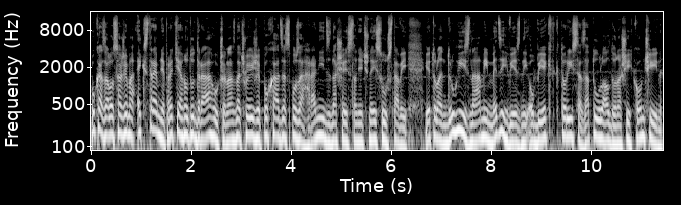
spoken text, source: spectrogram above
Ukázalo sa, že má extrémne pretiahnutú dráhu, čo naznačuje, že pochádza spoza hraníc našej slnečnej sústavy. Je to len druhý známy medzihviezdny objekt, ktorý sa zatúlal do našich končín.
